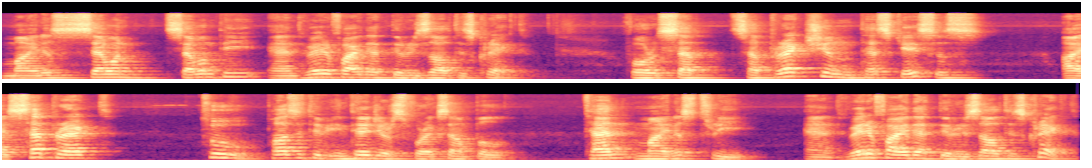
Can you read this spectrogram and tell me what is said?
minus 7, 70 and verify that the result is correct. For sub subtraction test cases, I subtract two positive integers, for example, 10 minus 3 and verify that the result is correct.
